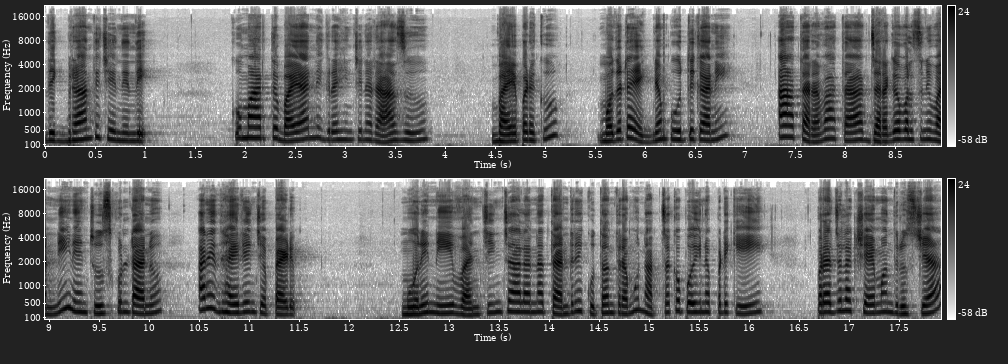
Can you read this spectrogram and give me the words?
దిగ్భ్రాంతి చెందింది. కుమార్తె భయాన్ని గ్రహించిన రాజు భయపడకు మొదట యజ్ఞం పూర్తి కాని ఆ తర్వాత జరగవలసినవన్నీ నేను చూసుకుంటాను అని ధైర్యం చెప్పాడు. మునిని వంచాలన్న తండ్రి కుతంత్రము నచ్చకపోయినప్పటికీ ప్రజల క్షేమం దృష్ట్యా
